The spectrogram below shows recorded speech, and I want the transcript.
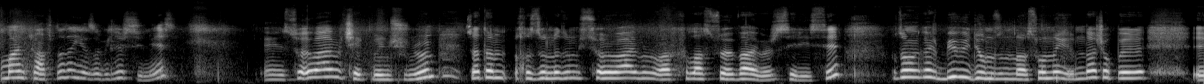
Minecraft'ta da yazabilirsiniz. Ee, Survivor çekmeyi düşünüyorum. Zaten hazırladığım bir Survivor var. Flash Survivor serisi. O zaman arkadaşlar bir videomuzun daha sonuna geldim. Daha çok böyle e,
